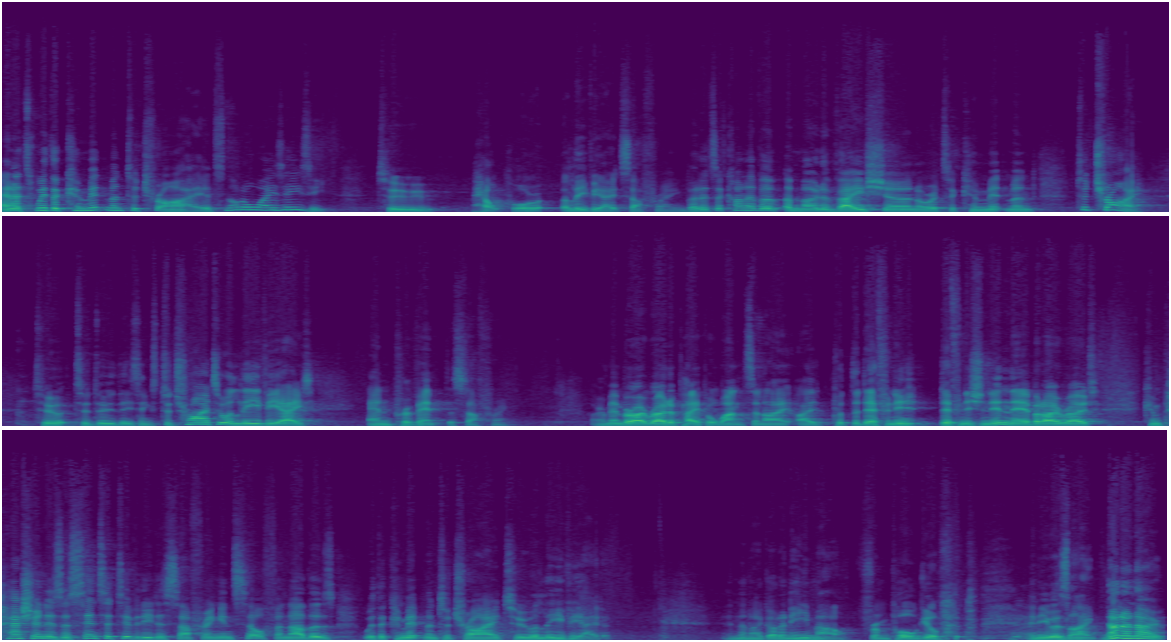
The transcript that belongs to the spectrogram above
And it's with a commitment to try. It's not always easy to help or alleviate suffering, but it's a kind of a, a motivation or it's a commitment to try to, to do these things, to try to alleviate and prevent the suffering. I remember I wrote a paper once and I, I put the defini- definition in there, but I wrote compassion is a sensitivity to suffering in self and others with a commitment to try to alleviate it. And then I got an email from Paul Gilbert, and he was like, no, no, no,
